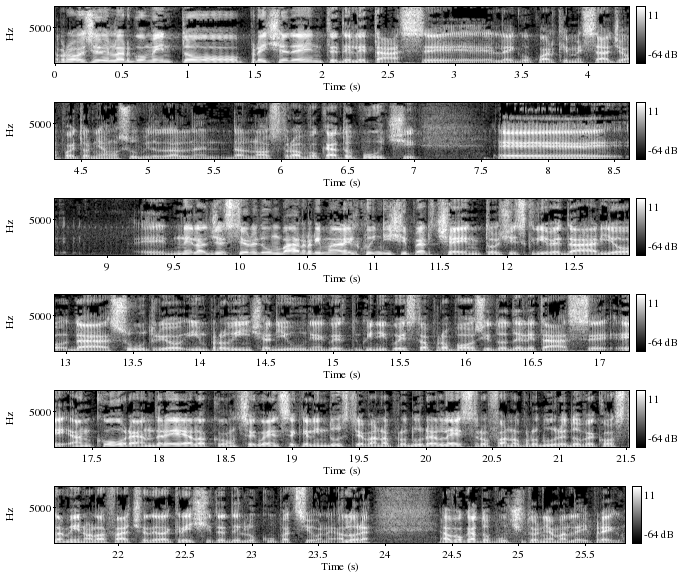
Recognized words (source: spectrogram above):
a proposito dell'argomento precedente delle tasse, eh, leggo qualche messaggio, ma poi torniamo subito dal, dal nostro avvocato Pucci. Eh, eh, nella gestione di un bar rimane il 15%, ci scrive Dario da Sutrio in provincia di Udine, quindi questo a proposito delle tasse. E ancora Andrea, la conseguenza è che le industrie vanno a produrre all'estero, fanno produrre dove costa meno la faccia della crescita e dell'occupazione. Allora, Avvocato Pucci, torniamo a lei, prego.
